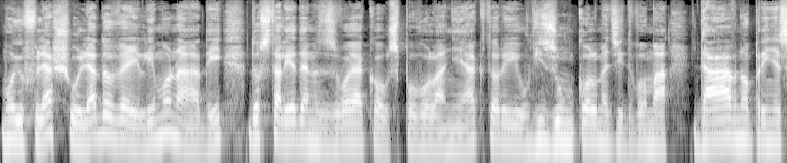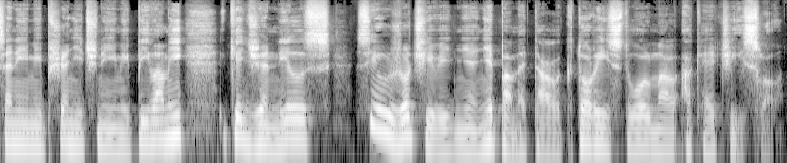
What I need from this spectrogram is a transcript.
Moju fľašu ľadovej limonády dostal jeden z vojakov z povolania, ktorý ju vyzunkol medzi dvoma dávno prinesenými pšeničnými pivami, keďže Nils si už očividne nepamätal, ktorý stôl mal aké číslo.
